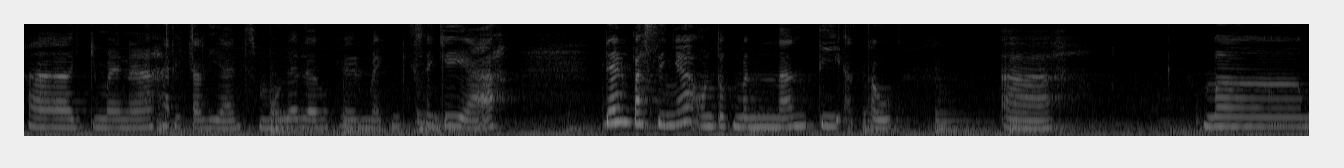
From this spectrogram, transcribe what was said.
uh, Gimana hari kalian? Semoga dalam keadaan baik-baik saja ya. Dan pastinya untuk menanti atau uh, mem,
